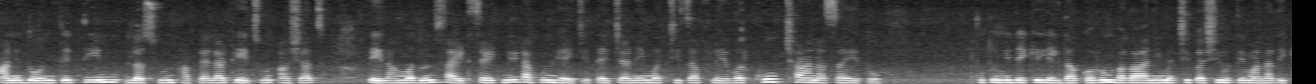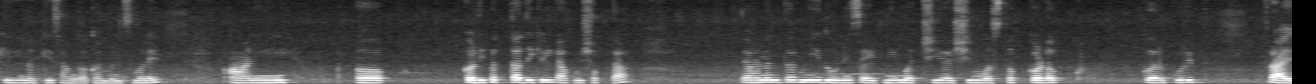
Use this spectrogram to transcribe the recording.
आणि दोन ते तीन लसूण आपल्याला ठेचून अशाच तेलामधून साईड साईडने टाकून घ्यायचे त्याच्याने मच्छीचा फ्लेवर खूप छान असा येतो. तर तुम्ही देखील एकदा करून बघा आणि मच्छी कशी होते मला देखील नक्की सांगा कमेंट्समध्ये आणि कढीपत्ता देखील टाकू शकता. त्यानंतर मी दोन्ही साईडनी मच्छी अशी मस्त कडक करकुरीत फ्राय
